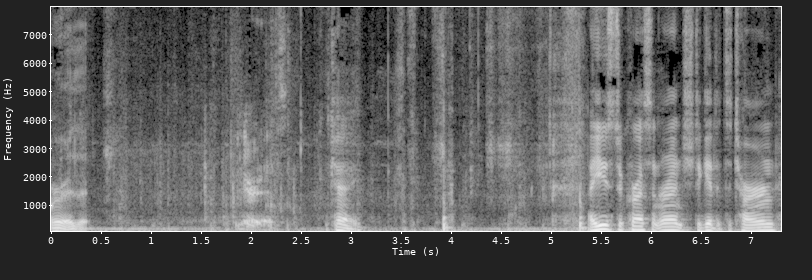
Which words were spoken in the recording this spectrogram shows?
Where is it? There it is. Okay. I used a crescent wrench to get it to turn.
